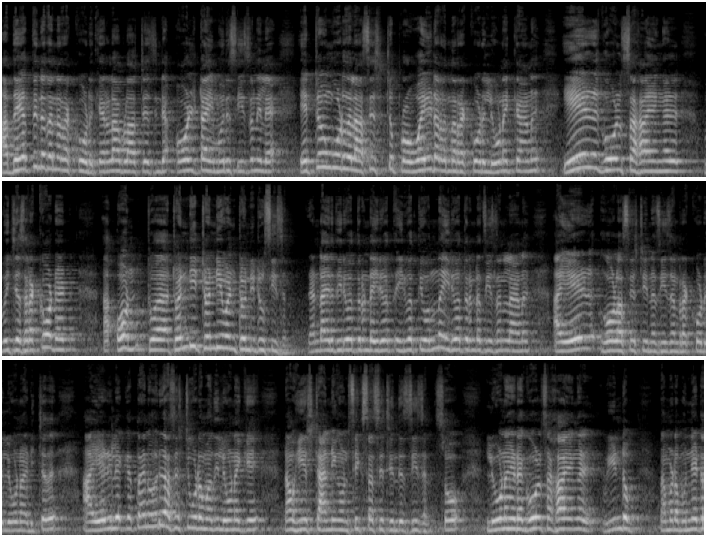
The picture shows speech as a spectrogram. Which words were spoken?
അദ്ദേഹത്തിന്റെ തന്നെ റെക്കോർഡ് കേരള ബ്ലാസ്റ്റേഴ്സിന്റെ ഓൾ ടൈം ഒരു സീസണിലെ ഏറ്റവും കൂടുതൽ അസിസ്റ്റ് പ്രൊവൈഡർ എന്ന റെക്കോർഡ് ലൂണയ്ക്കാണ്. ഏഴ് ഗോൾ സഹായങ്ങൾ which is recorded on twenty twenty one twenty two season രണ്ടായിരത്തി ഇരുപത്തിരണ്ട് ഇരുപത്തി ഇരുപത്തി ഒന്ന് ഇരുപത്തിരണ്ട് സീസണിലാണ് ആ ഏഴ് ഗോൾ അസിസ്റ്റ് ഇന്ന സീസൺ റെക്കോർഡ് ലൂണ അടിച്ചത്. ആ ഏഴിലേക്ക് എത്താൻ ഒരു അസിസ്റ്റ് കൂടെ മതി ലൂണയ്ക്ക്. Now he standing on six assist in this season so ലൂണയുടെ ഗോൾ സഹായങ്ങൾ വീണ്ടും നമ്മുടെ മുന്നേറ്റ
